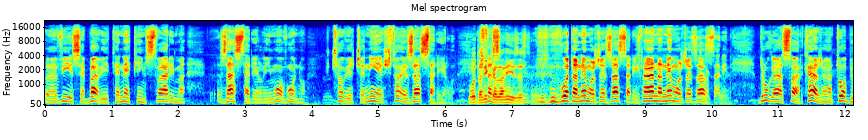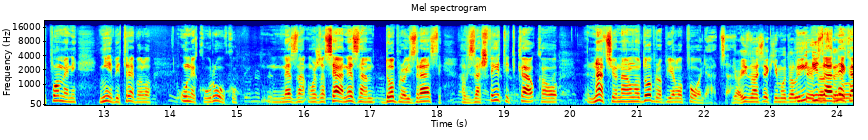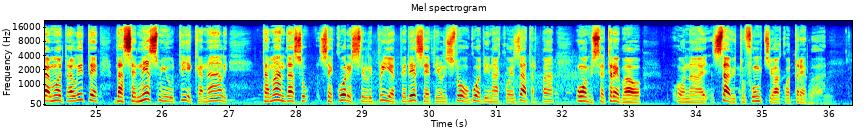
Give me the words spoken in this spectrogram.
e, vi se bavite nekim stvarima zastarjelim, ovo ono, čovječe nije što je zastarjelo. Voda šta nikada nije zastarjela. Voda ne može zastariti, hrana ne može zastariti. Druga stvar, kažem, a to bi po meni nije bi trebalo u neku ruku, ne znam, možda se ja ne znam dobro izrasti, ali zaštititi kao, kao nacionalno dobro Bjelopoljaca. Ja, iznaći neki modalitet. I, da se... neka modalitet da se ne smiju ti kanali taman da su se koristili prije 50 ili 100 godina koje je zatrpan, on bi se trebao onaj, staviti u funkciju ako treba.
